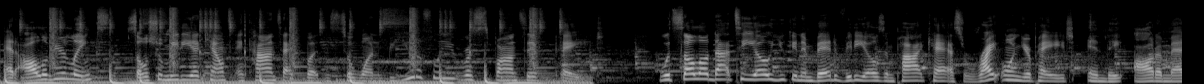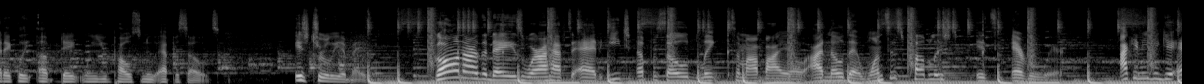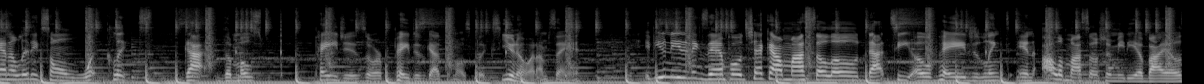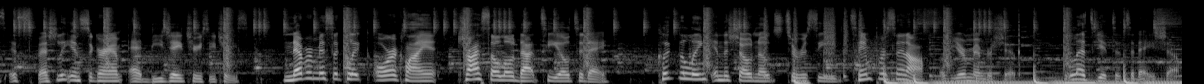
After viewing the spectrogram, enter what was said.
Add all of your links, social media accounts, and contact buttons to one beautifully responsive page. With Solo.to, you can embed videos and podcasts right on your page, and they automatically update when you post new episodes. It's truly amazing. Gone are the days where I have to add each episode link to my bio. I know that once it's published, it's everywhere. I can even get analytics on what clicks got the most pages or pages got the most clicks. You know what I'm saying. If you need an example, check out my solo.to page linked in all of my social media bios, especially Instagram at DJ Tricey Trice. Never miss a click or a client. Try solo.to today. Click the link in the show notes to receive 10% off of your membership. Let's get to today's show.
